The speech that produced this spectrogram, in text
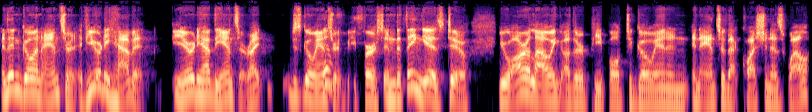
and then go and answer it. If you already have it, you already have the answer, right? Just go answer yeah. it be first. And the thing is, too, you are allowing other people to go in and, and answer that question as well.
